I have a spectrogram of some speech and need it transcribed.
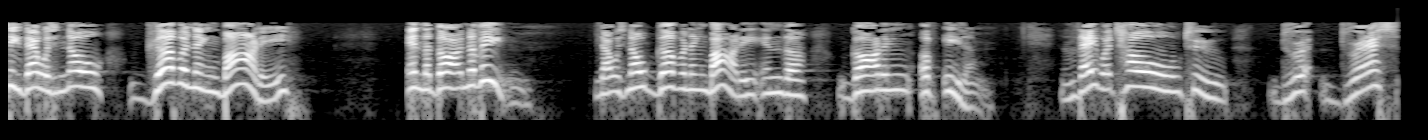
See, there was no governing body in the Garden of Eden. There was no governing body in the Garden of Eden. They were told to dress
